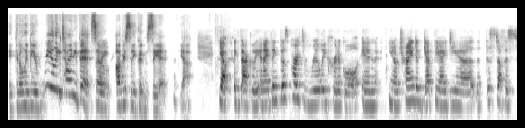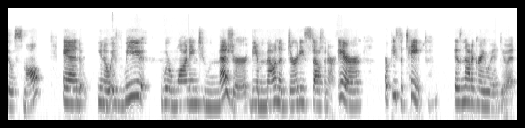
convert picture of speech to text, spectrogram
it could only be a really tiny bit. So Right. obviously you couldn't see it. Yeah. Yeah, exactly. And I think this part's really critical in, you know, trying to get the idea that this stuff is so small. And, you know, if we were wanting to measure the amount of dirty stuff in our air, our piece of tape is not a great way to do it.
